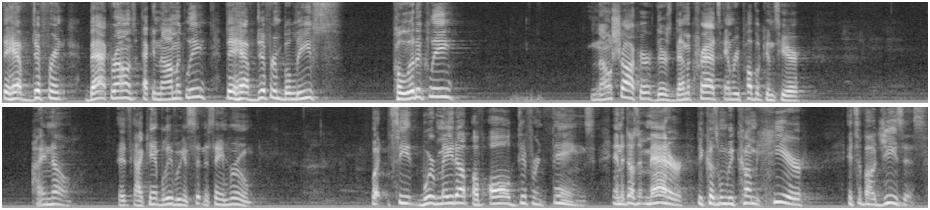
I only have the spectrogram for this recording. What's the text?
They have different backgrounds economically, they have different beliefs politically. No shocker, there's Democrats and Republicans here. I know. It's, I can't believe we can sit in the same room. But see, we're made up of all different things. And it doesn't matter because when we come here, it's about Jesus.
